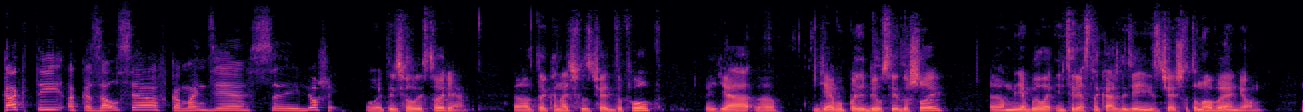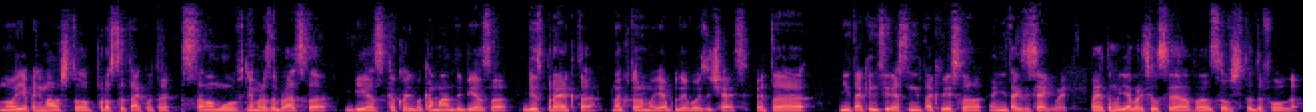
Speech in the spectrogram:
Как ты оказался в команде с Лешей? О, это веселая история. Э, только начал изучать дефолт, я, э, я его полюбил всей душой. Э, мне было интересно каждый день изучать что-то новое о нем. Но я понимал, что просто так вот самому в нем разобраться, без какой-либо команды, без, без проекта, на котором я буду его изучать, это не так интересно, не так весело, не так затягивает. Поэтому я обратился в сообщество дефолда.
